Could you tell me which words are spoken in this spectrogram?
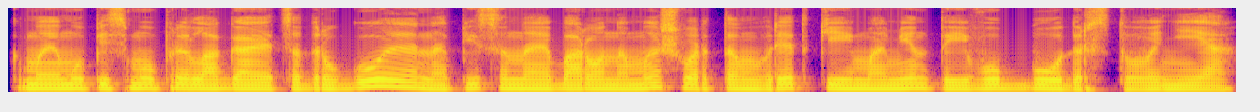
К моему письму прилагается другое, написанное бароном Эшвартом в редкие моменты его бодрствования.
